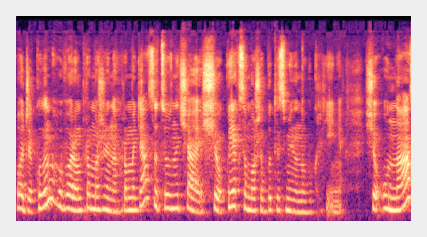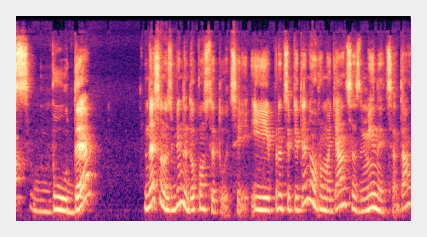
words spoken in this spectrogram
Отже, коли ми говоримо про множинне громадянство, це означає, що як це може бути змінено в Україні? Що у нас буде внесено зміни до Конституції, і принцип єдиного громадянства зміниться да,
